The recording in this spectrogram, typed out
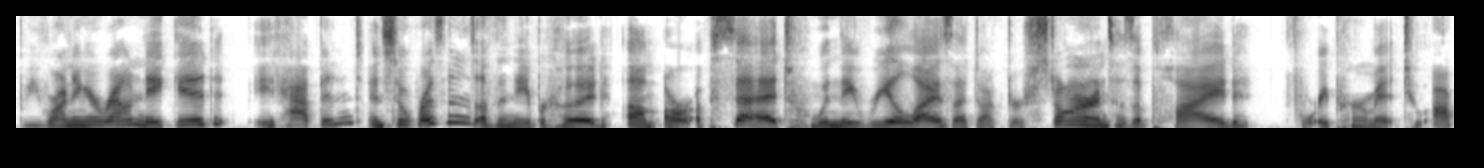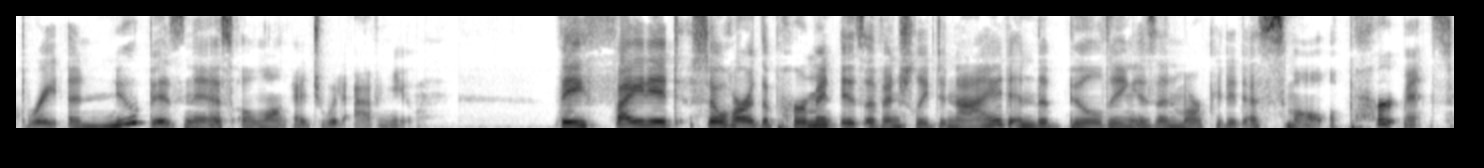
be running around naked. It happened. And so residents of the neighborhood um, are upset when they realize that Dr. Starnes has applied for a permit to operate a new business along Edgewood Avenue. They fight it so hard, the permit is eventually denied, and the building is then marketed as small apartments.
